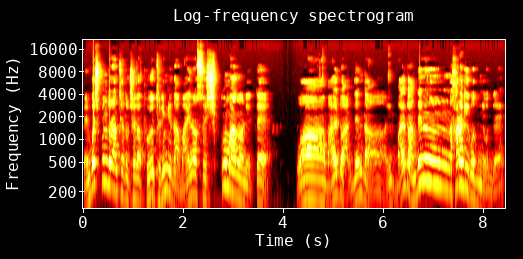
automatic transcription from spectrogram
멤버십 분들한테도 제가 보여드립니다. 마이너스 19만원일 때, 와, 말도 안 된다. 말도 안 되는 하락이거든요, 근데.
